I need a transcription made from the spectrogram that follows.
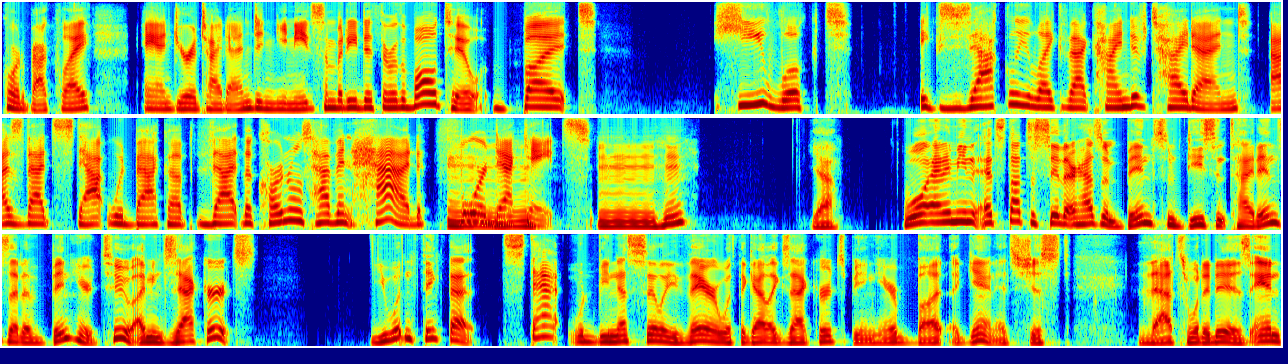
quarterback play, and you're a tight end and you need somebody to throw the ball to. But he looked exactly like that kind of tight end, as that stat would back up, that the Cardinals haven't had for Mhm. decades. Mm-hmm. Yeah. Well, and I mean, it's not to say there hasn't been some decent tight ends that have been here too. I mean, Zach Ertz. You wouldn't think that stat would be necessarily there with a guy like Zach Ertz being here, but again, it's just that's what it is. And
